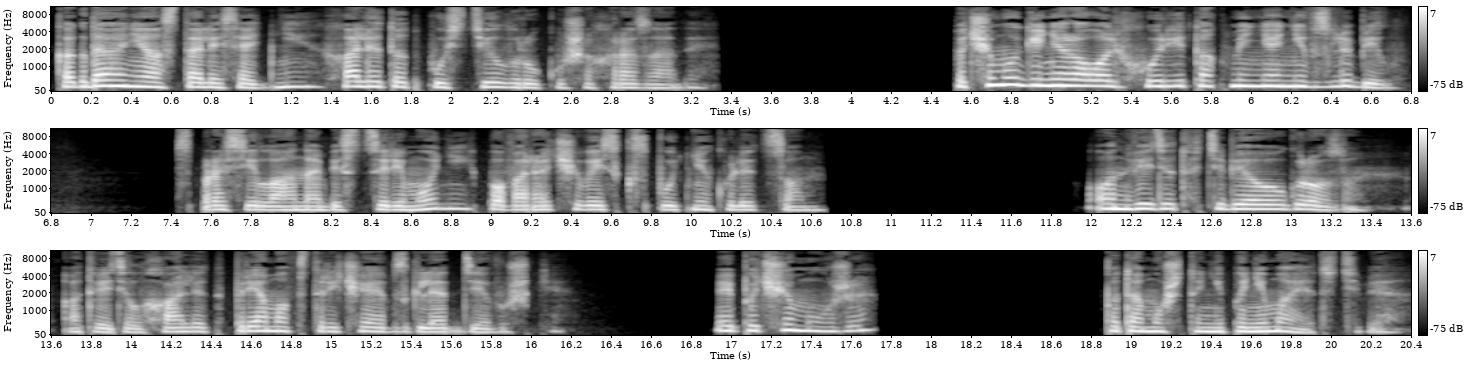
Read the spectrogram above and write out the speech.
Когда они остались одни, Халид отпустил руку Шахразады. «Почему генерал Аль-Хури так меня не взлюбил?» — спросила она без церемоний, поворачиваясь к спутнику лицом. «Он видит в тебе угрозу», — ответил Халид, прямо встречая взгляд девушки. «И почему же?» «Потому что не понимает тебя».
